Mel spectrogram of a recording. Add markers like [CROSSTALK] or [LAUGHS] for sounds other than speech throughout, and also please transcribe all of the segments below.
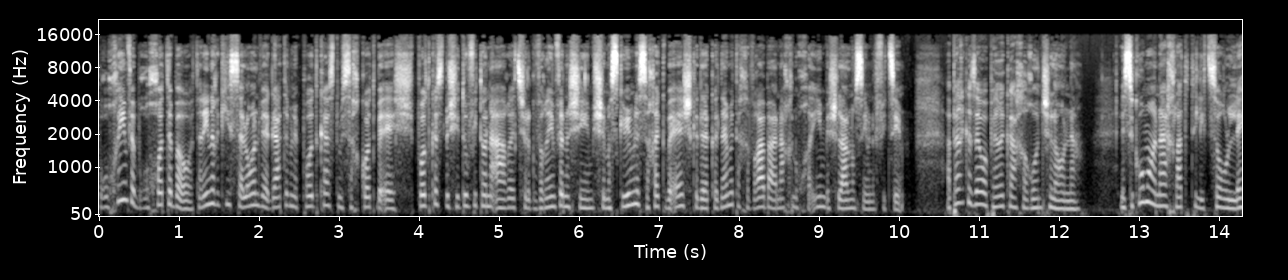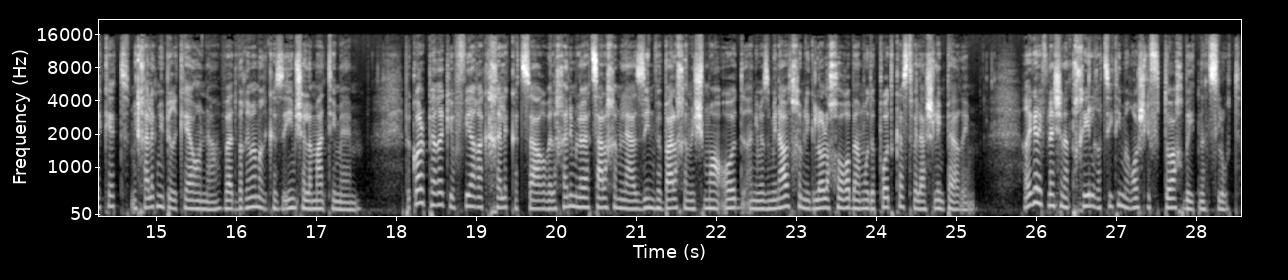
ברוכים וברוכות הבאות, אני נרקיס סלון והגעתם לפודקאסט משחקות באש, פודקאסט בשיתוף עיתון הארץ של גברים ונשים שמסכימים לשחק באש כדי לקדם את החברה בה אנחנו חיים בשלל נושאים נפיצים. הפרק הזה הוא הפרק האחרון של העונה. לסיכום העונה החלטתי ליצור לקט מחלק מפרקי העונה והדברים המרכזיים שלמדתי מהם. בכל פרק יופיע רק חלק קצר, ולכן אם לא יצא לכם להאזין ובא לכם לשמוע עוד, אני מזמינה אתכם לגלול אחורה בעמוד הפודקאסט ולהשלים פערים. רגע לפני שנתחיל, רציתי מראש לפתוח בהתנצלות.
